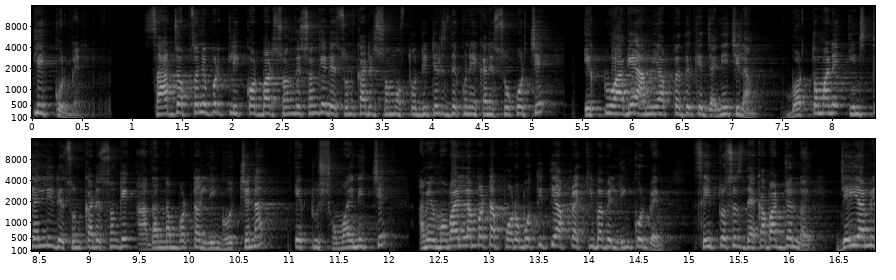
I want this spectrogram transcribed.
ক্লিক করবেন। সার্চ অপশনের উপর ক্লিক করবার সঙ্গে সঙ্গে রেশন কার্ডের সমস্ত ডিটেলস দেখুন, এখানে শো করছে। একটু আগে আমি আপনাদেরকে জানিয়েছিলাম, বর্তমানে ইনস্ট্যান্টলি রেশন কার্ডের সঙ্গে আধার নম্বরটা লিঙ্ক হচ্ছে না, একটু সময় নিচ্ছে। আমি মোবাইল নাম্বারটা পরবর্তীতে আপনারা কীভাবে লিঙ্ক করবেন, সেই প্রসেস দেখাবার জন্য যেই আমি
